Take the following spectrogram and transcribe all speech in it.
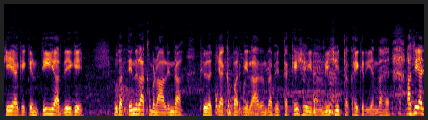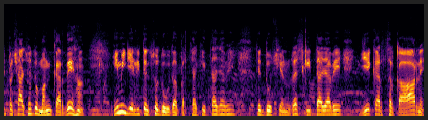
ਕਿ ਇਹ ਆ ਕਿ ਕਿਨ 30000 ਦੇ ਕੇ ਉਹਦਾ 3 ਲੱਖ ਬਣਾ ਲੈਂਦਾ, ਫਿਰ ਉਹਦਾ ਚੈੱਕ ਭਰ ਕੇ ਲਾ ਦਿੰਦਾ, ਫਿਰ ਧੱਕੇ ਸ਼ਹੀਦ ਹਮੇਸ਼ਾ ਹੀ ਧੱਕਾ ਹੀ ਕਰੀ ਜਾਂਦਾ ਹੈ। ਅਸੀਂ ਅੱਜ ਪ੍ਰਸ਼ਾਸਨ ਤੋਂ ਮੰਗ ਕਰਦੇ ਹਾਂ ਇਮੀਡੀਏਟਲੀ 302 ਦਾ ਪਰਚਾ ਕੀਤਾ ਜਾਵੇ ਤੇ ਦੋਸ਼ੀਆਂ ਨੂੰ ਅਰੈਸਟ ਕੀਤਾ ਜਾਵੇ। ਜੇਕਰ ਸਰਕਾਰ ਨੇ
